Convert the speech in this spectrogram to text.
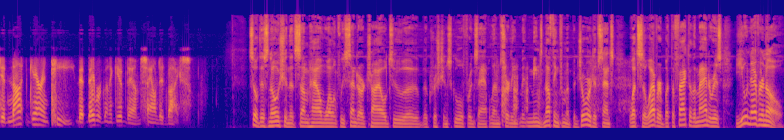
did not guarantee that they were going to give them sound advice. So this notion that somehow, well, if we send our child to a, a Christian school, for example, and certainly it means nothing from a pejorative sense whatsoever, but the fact of the matter is, you never know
